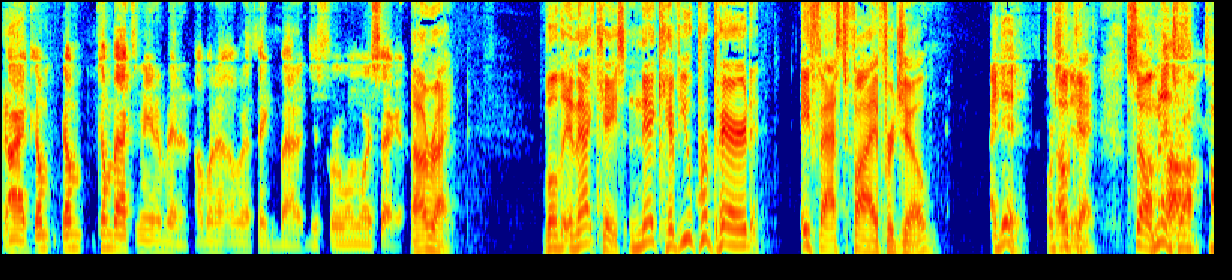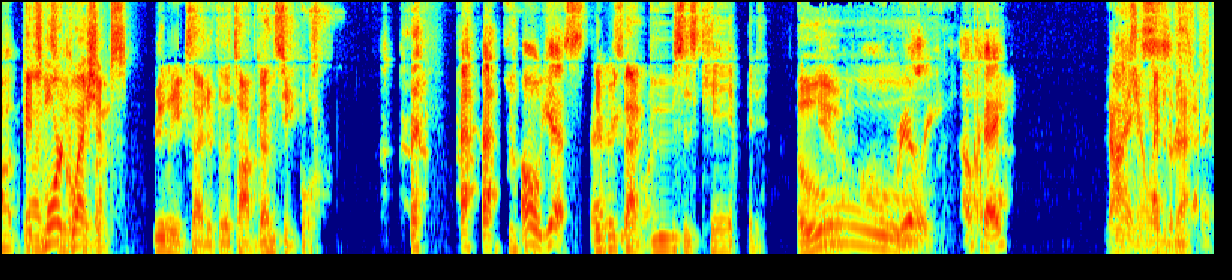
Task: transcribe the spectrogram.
All right, come come come back to me in a minute. I'm gonna I'm gonna think about it just for one more second. All right. Well, in that case, Nick, have you prepared a fast five for Joe? I did. okay, so I'm gonna drop uh, Top Gun. It's more questions. really excited for the Top Gun sequel. oh yes, they bring back Goose's kid. Oh, really? Okay. I can't wait for that.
